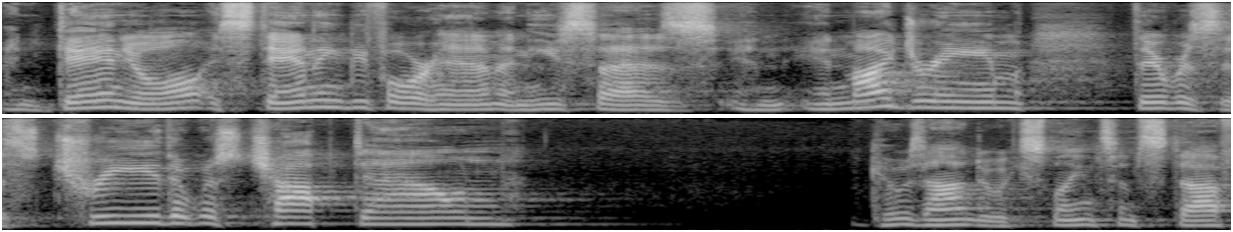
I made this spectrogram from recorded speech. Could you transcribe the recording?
and Daniel is standing before him, and he says, In, in my dream, there was this tree that was chopped down. Goes on to explain some stuff.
